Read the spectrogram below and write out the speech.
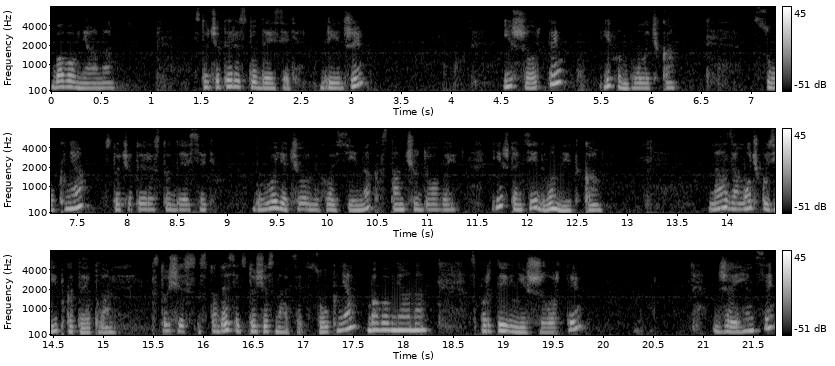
бавовняна. 104-110 бріджі і шорти, і футболочка. Сукня 104-110, двоє чорних лосінок, стан чудовий, і штанці двонитка. На замочку зіпка тепла. 110-116 сукня бавовняна, спортивні шорти, джегінси,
